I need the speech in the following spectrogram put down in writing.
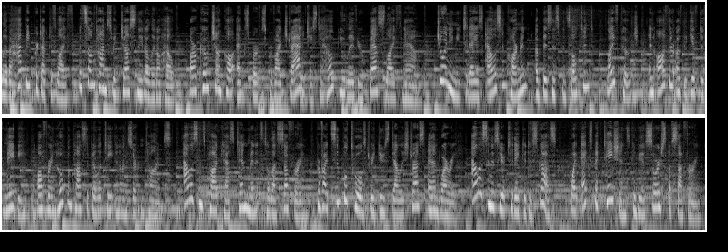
Live a happy, productive life, but sometimes we just need a little help. Our Coach on Call experts provide strategies to help you live your best life now. Joining me today is Allison Carmen, a business consultant, life coach, and author of The Gift of Maybe, offering hope and possibility in uncertain times. Allison's podcast, 10 Minutes to Less Suffering, provides simple tools to reduce daily stress and worry. Allison is here today to discuss why expectations can be a source of suffering.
